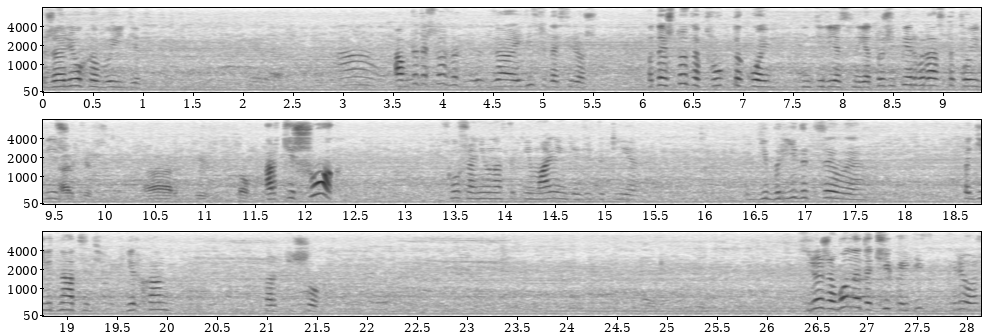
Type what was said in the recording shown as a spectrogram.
жареха выйдет. А, а вот это что за, за... Иди сюда, Сереж. Вот это что за фрукт такой интересный? Я тоже первый раз такой вижу. Артис. Артисок. Артишок? Слушай, они у нас такие маленькие, здесь такие гибриды целые. По 19 дирхан артишок. Сережа, вон это Чика, иди, Сереж.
